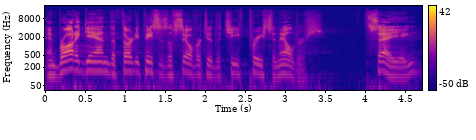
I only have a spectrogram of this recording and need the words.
and brought again the thirty pieces of silver to the chief priests and elders saying,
